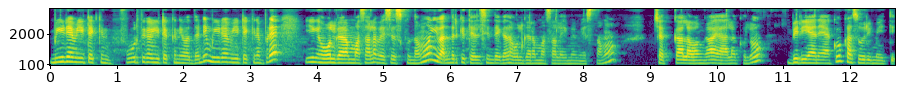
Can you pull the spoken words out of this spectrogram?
మీడియం హీట్ ఎక్కి పూర్తిగా హీట్ ఎక్కనివద్దండి మీడియం హీట్ ఎక్కినప్పుడే ఈ హోల్ గరం మసాలా వేసేసుకుందాము. ఇవి అందరికీ తెలిసిందే కదా హోల్ గరం మసాలా ఏమేమి వేస్తాము. చెక్క లవంగ యాలకులు బిర్యానీ ఆకు కసూరి మేతి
